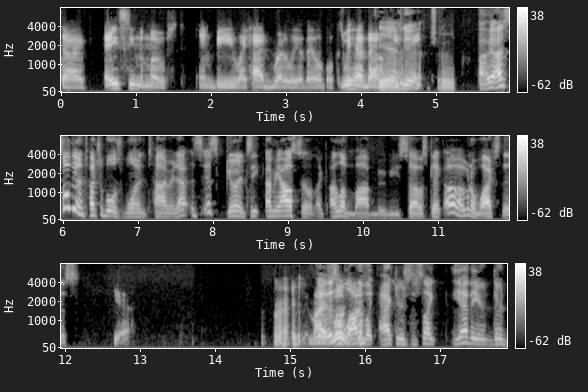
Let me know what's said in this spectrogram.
that I've a seen the most and b like had readily available because we had that on Yeah, Yeah. true. I mean, I saw The Untouchables one time, and that, it's, it's good. 'cause he- I mean, I also like I love mob movies, so I was like, oh, I'm gonna watch this. Yeah, Right. Yeah, there's well, a lot you of like actors. It's like, yeah, they they're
